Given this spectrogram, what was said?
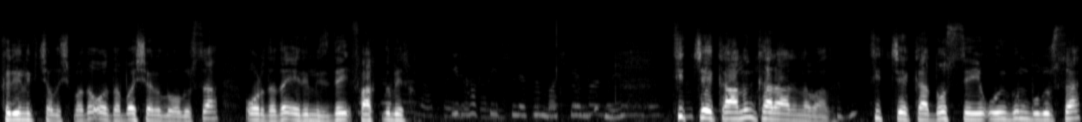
klinik çalışmada orada başarılı olursa orada da elimizde farklı bir Bir hafta içinde efendim başlayabilir mi? TİTCK'nın kararına bağlı. TİTCK dosyayı uygun bulursa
